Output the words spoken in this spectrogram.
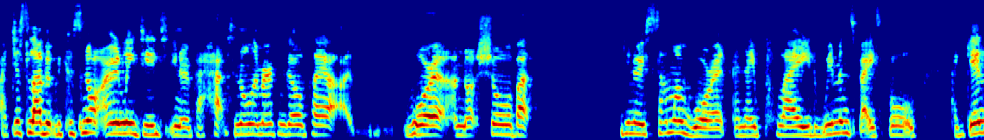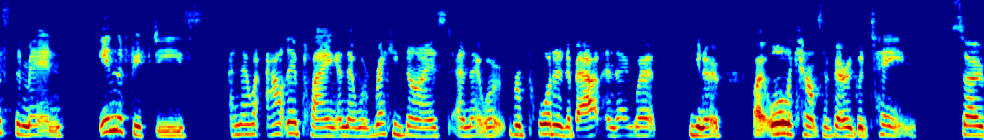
I just love it because not only did, you know, perhaps an All American Girl player wore it, I'm not sure, but, you know, someone wore it and they played women's baseball against the men in the 50s and they were out there playing and they were recognized and they were reported about and they were, you know, by all accounts, a very good team. So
